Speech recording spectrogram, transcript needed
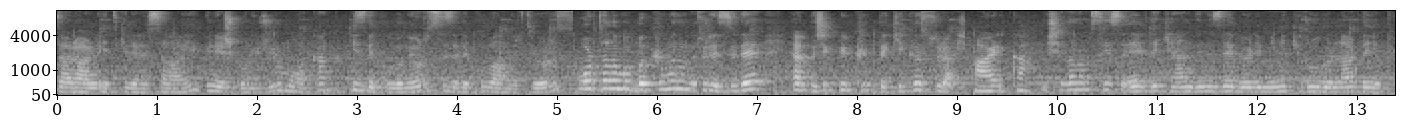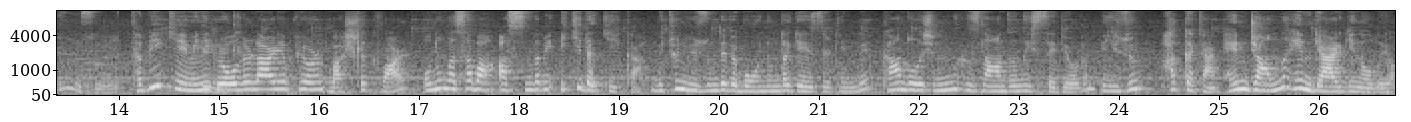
zararlı etkilere sahip. Güneş koruyucuyu muhakkak biz de kullanıyoruz, size de kullandırtıyoruz. Ortalama bakımın süresi de yaklaşık bir 40 dakika sürer. Harika. Işıl Hanım siz evde kendinize böyle minik rulerlar da yapıyor musunuz? Tabii ki minik Günlük. rollerlar yapıyorum. Başlık var. Onunla sabah aslında bir iki dakika bütün yüzümde ve boynumda gezdirdiğim geçtiğimde kan dolaşımının hızlandığını hissediyorum ve yüzüm hakikaten hem canlı hem gergin oluyor.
